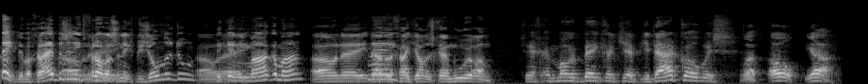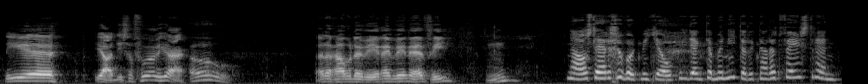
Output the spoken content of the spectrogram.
Nee, dat begrijpen ze Oh, niet, vooral als ze niks bijzonders doen. Oh, Die nee. kan niet maken, man. Oh nee, nou Nee. dat gaat je anders geen moer aan. Zeg, een mooi bekertje heb je daar, Kobus. Wat? Oh, ja, die, eh, ja, die is van vorig jaar. Oh. En dan gaan we er weer een winnen, hè, Vie? Hm? Nou, als het erger wordt met Jopie, denk dan maar niet dat ik naar het feest ren.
